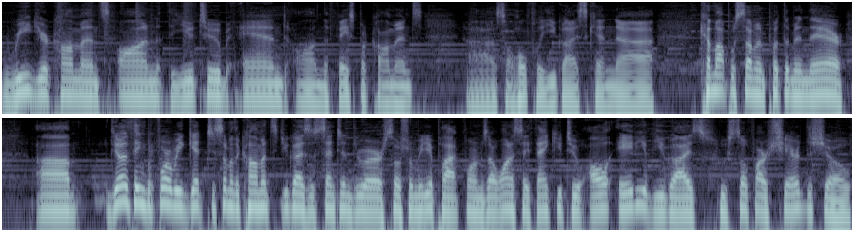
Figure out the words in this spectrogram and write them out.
read your comments on the YouTube and on the Facebook comments. Uh, so hopefully you guys can uh, come up with some and put them in there. Um, the other thing before we get to some of the comments you guys have sent in through our social media platforms, I want to say thank you to all 80 of you guys who so far shared the show.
